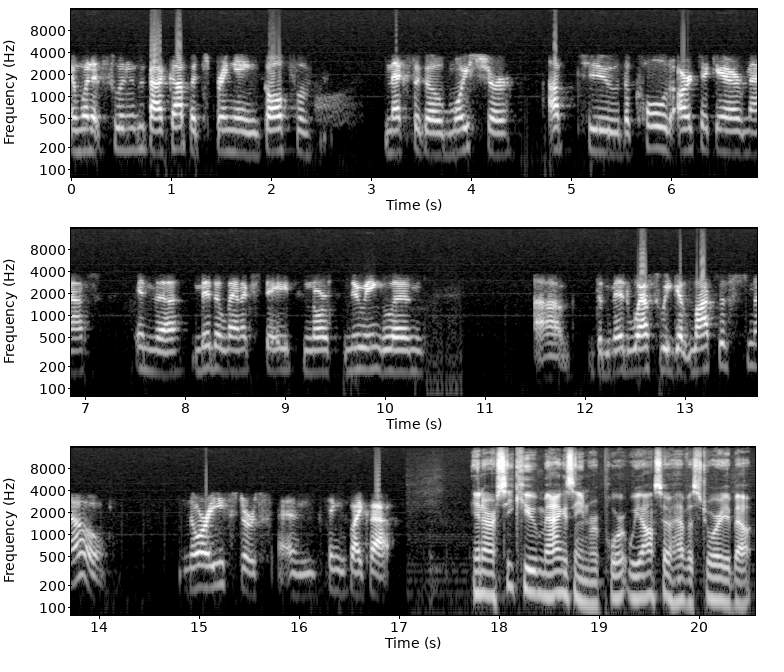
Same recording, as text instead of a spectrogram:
And when it swings back up, it's bringing Gulf of Mexico moisture up to the cold Arctic air mass in the mid Atlantic states, North New England, uh, the Midwest. We get lots of snow, nor'easters, and things like that. In our CQ magazine report, we also have a story about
